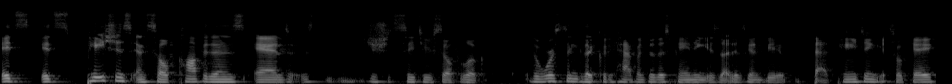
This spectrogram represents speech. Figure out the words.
it's it's patience and self confidence, and you should say to yourself, look, the worst thing that could happen to this painting is that it's going to be a bad painting. It's okay.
